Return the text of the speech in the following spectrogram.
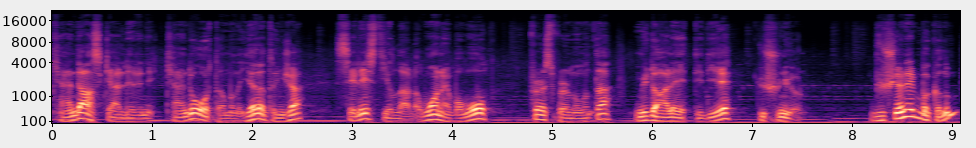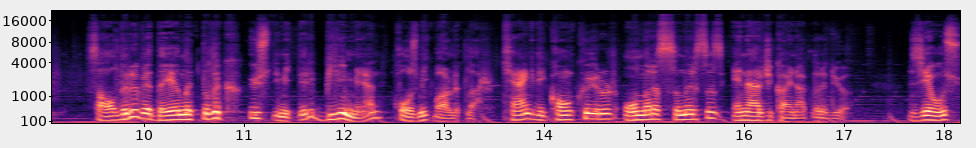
kendi askerlerini, kendi ortamını yaratınca Celestial'larla One Above All First Firmament'a müdahale etti diye düşünüyorum. Güçlerine bir bakalım. Saldırı ve dayanıklılık üst limitleri bilinmeyen kozmik varlıklar. Kang the Conqueror onlara sınırsız enerji kaynakları diyor. Zeus,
